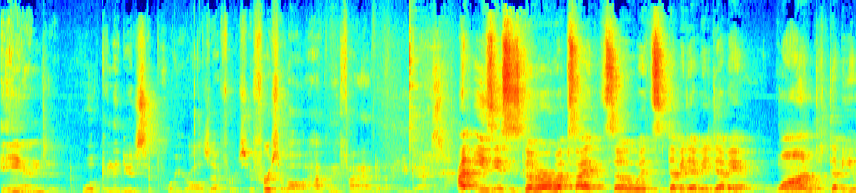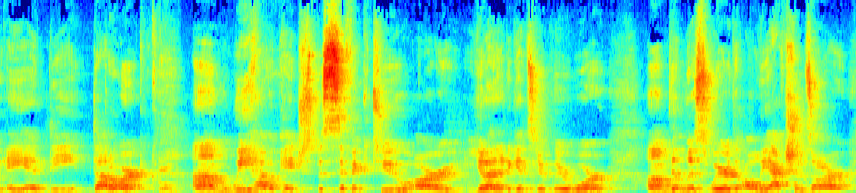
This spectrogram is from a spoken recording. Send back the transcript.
and what can they do to support your all's efforts? So first of all, how can they find out about you guys? Uh, easiest is go to our website. So it's www.wand, W-A-N-D, dot org. Cool. Um, we have a page specific to our United Against Nuclear War um, that lists where the, all the actions are.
